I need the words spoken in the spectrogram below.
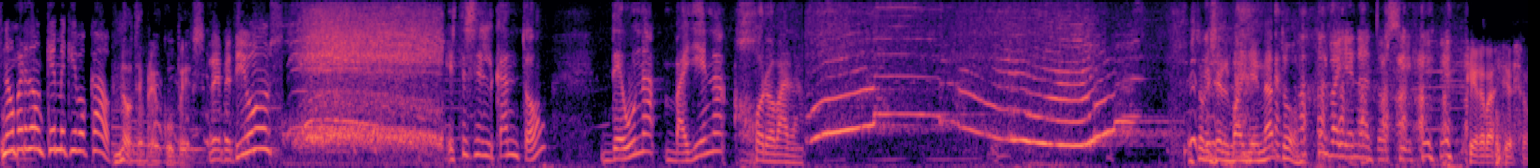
No, perdón, que me he equivocado. No te preocupes. ¿Repetimos? Este es el canto de una ballena jorobada. ¿Esto que es el vallenato? El vallenato, sí. Qué gracioso.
